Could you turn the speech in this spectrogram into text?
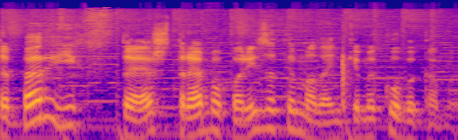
Тепер їх теж треба порізати маленькими кубиками.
